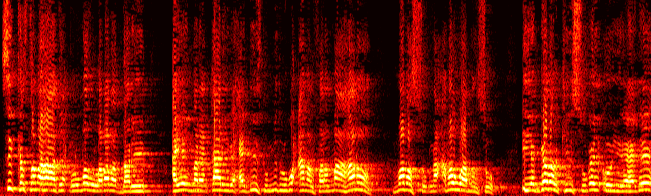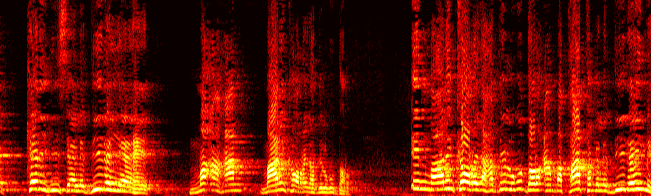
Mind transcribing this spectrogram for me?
si kastaba ahaatee culummadu labada dariiq ayay mareen qaar yidhi xadiisku mid lagu camal fala ma ahano maba sugna ama waa mansuuq iyo gobolkii sugay oo yidhaahdeen keligiisaa la diidayaahe ma ahan maalin ka horrayda haddii lagu daro. In maalin ka horrayda haddii lagu daro aan bataataba la diidayne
